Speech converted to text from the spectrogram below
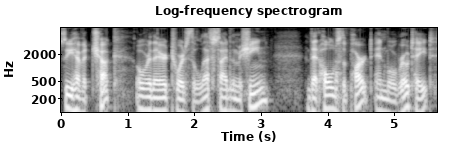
So you have a chuck over there towards the left side of the machine that holds the part and will rotate.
